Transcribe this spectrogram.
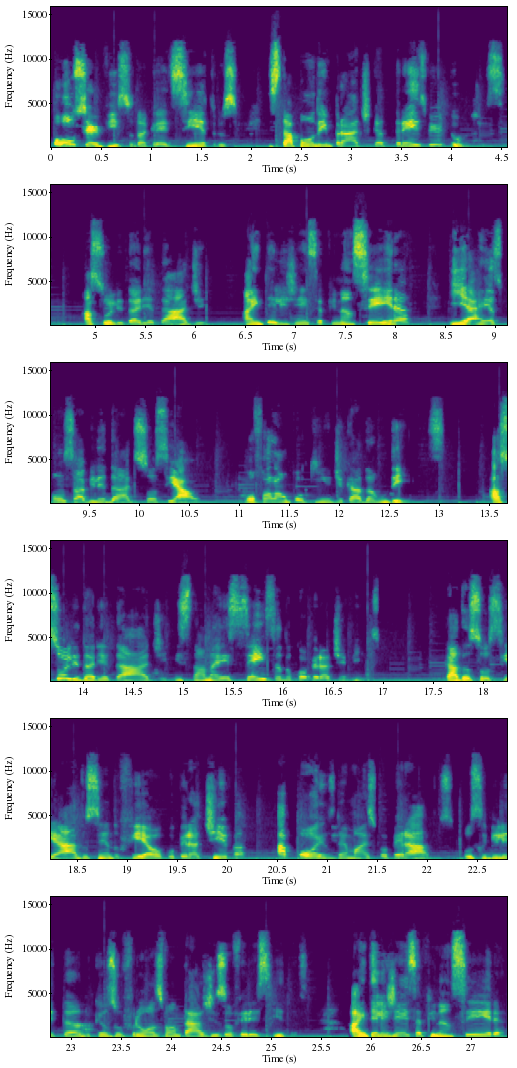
ou serviço da Credit Citrus, está pondo em prática três virtudes: a solidariedade, a inteligência financeira e a responsabilidade social. Vou falar um pouquinho de cada um deles. A solidariedade está na essência do cooperativismo. Cada associado, sendo fiel à cooperativa, apoia os demais cooperados, possibilitando que usufruam as vantagens oferecidas. A inteligência financeira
